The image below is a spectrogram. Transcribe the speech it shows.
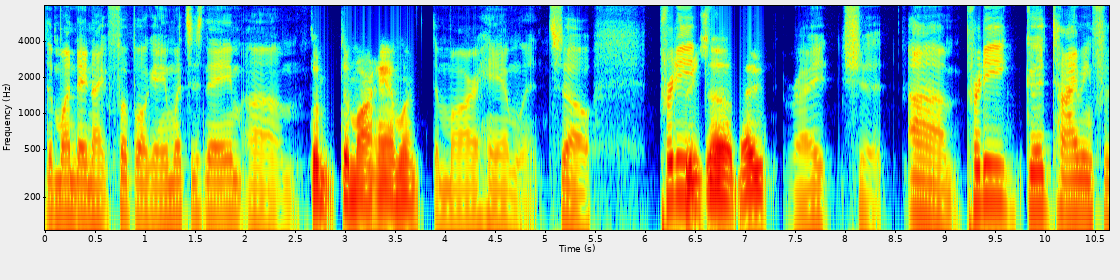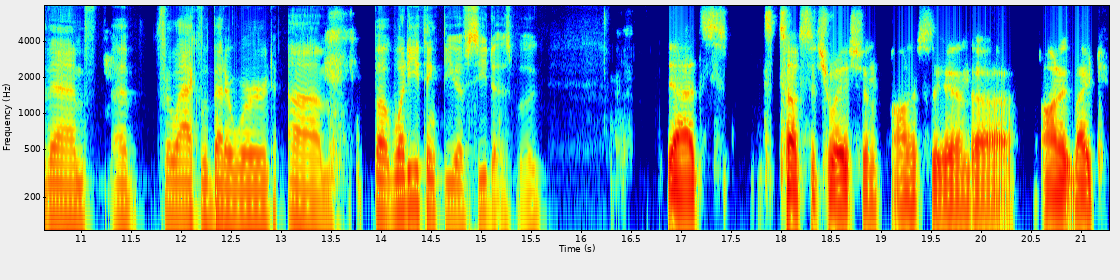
the Monday night football game. What's his name? Um, Dem- Damar Hamlin. Damar Hamlin. So pretty up, baby. right? Shit. Um, pretty good timing for them, uh, for lack of a better word. Um, but what do you think the UFC does, Boog? Yeah, it's it's a tough situation, honestly, and uh, on it like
